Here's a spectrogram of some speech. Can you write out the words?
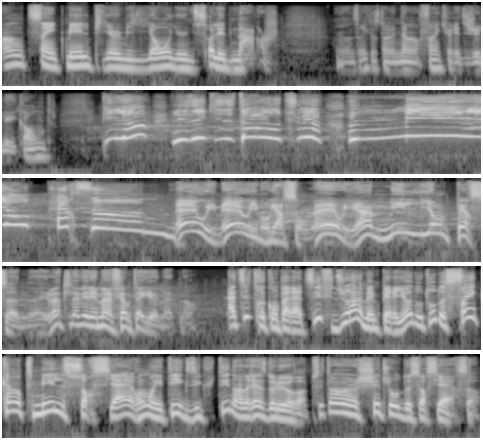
entre 5000 puis 1 million, il y a une solide marge. On dirait que c'est un enfant qui a rédigé les comptes. Puis là, les inquisiteurs ont tué un, million de personnes! Mais oui, mais oui, mon garçon. Mais oui, un million de personnes. Eh, Va te laver les mains, ferme ta gueule maintenant. À titre comparatif, durant la même période, autour de 50 000 sorcières ont été exécutées dans le reste de l'Europe. C'est un shitload de sorcières, ça.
